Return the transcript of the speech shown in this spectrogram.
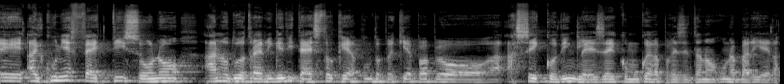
e alcuni effetti sono, hanno due o tre righe di testo che appunto per chi è proprio a secco di inglese comunque rappresentano una barriera.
